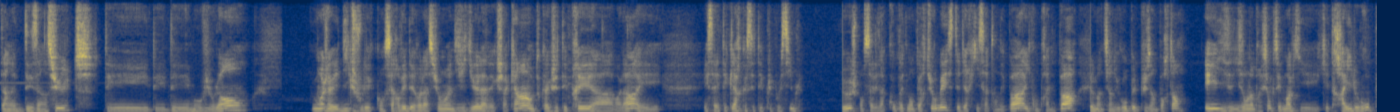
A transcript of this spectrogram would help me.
des insultes, des, des, mots violents. Moi, j'avais dit que je voulais conserver des relations individuelles avec chacun, en tout cas que j'étais prêt à. Voilà, et, et ça a été clair que c'était plus possible. Eux, je pense que ça les a complètement perturbés, c'est-à-dire qu'ils s'attendaient pas, ils comprennent pas. Le maintien du groupe est le plus important. Et ils, ont l'impression que c'est moi qui qui ai trahi le groupe.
